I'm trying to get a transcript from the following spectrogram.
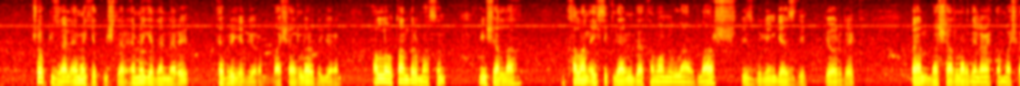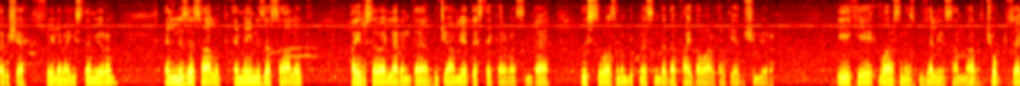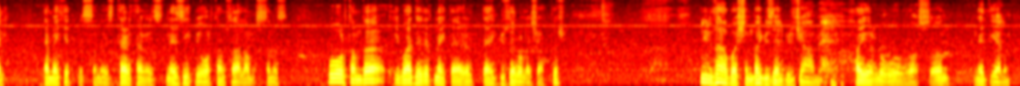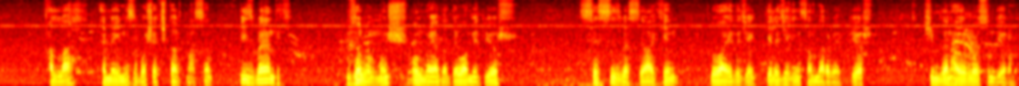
Çok güzel emek etmişler. Emek edenleri tebrik ediyorum. Başarılar diliyorum. Allah utandırmasın. İnşallah kalan eksiklerini de tamamlarlar. Biz bugün gezdik, gördük. Ben başarılar dilemekten başka bir şey söylemek istemiyorum. Elinize sağlık, emeğinize sağlık. Hayırseverlerin de bu camiye destek vermesinde, dış sıvasının bitmesinde de fayda vardır diye düşünüyorum. İyi ki varsınız güzel insanlar. Çok güzel emek etmişsiniz. Tertemiz, nezih bir ortam sağlamışsınız. Bu ortamda ibadet etmek de elbette güzel olacaktır. Bir daha başında güzel bir cami. Hayırlı uğurlu olsun. Ne diyelim? Allah emeğinizi boşa çıkartmasın. Biz beğendik. Güzel olmuş. Olmaya da devam ediyor. Sessiz ve sakin dua edecek, gelecek insanları bekliyor. Şimdiden hayırlı olsun diyorum.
